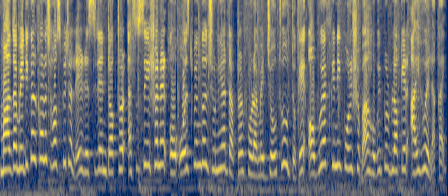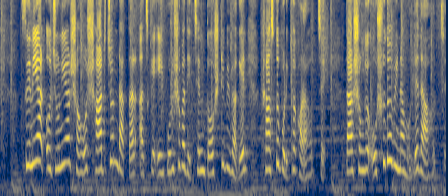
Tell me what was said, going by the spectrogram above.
মালদা মেডিকেল কলেজ হসপিটালে রেসিডেন্ট ডক্টর অ্যাসোসিয়েশনের ও ওয়েস্ট বেঙ্গল জুনিয়র ডক্টর ফোরামের যৌথ উদ্যোগে অভয়া ক্লিনিক পরিষেবা হবিপুর ব্লকের আইহো এলাকায়। সিনিয়র ও জুনিয়র সহ ষাট জন ডাক্তার আজকে এই পরিষেবা দিচ্ছেন। দশটি বিভাগের স্বাস্থ্য পরীক্ষা করা হচ্ছে। তার সঙ্গে ওষুধও বিনামূল্যে দেওয়া হচ্ছে।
